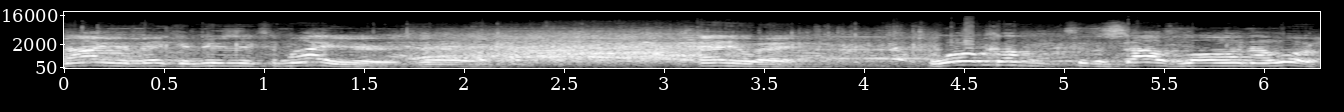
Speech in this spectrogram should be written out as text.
Now you're making music to my ears. Uh, anyway, welcome to the South Lawn. Now look,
